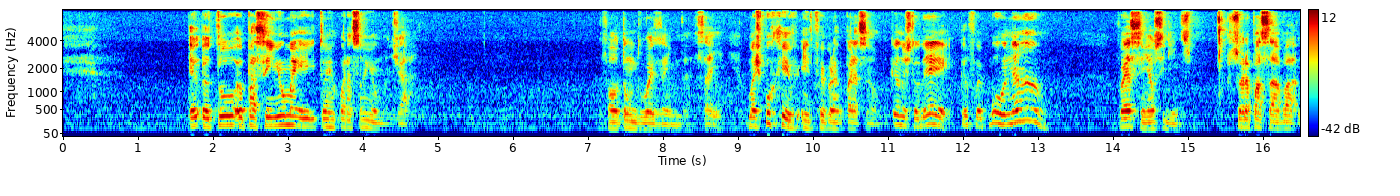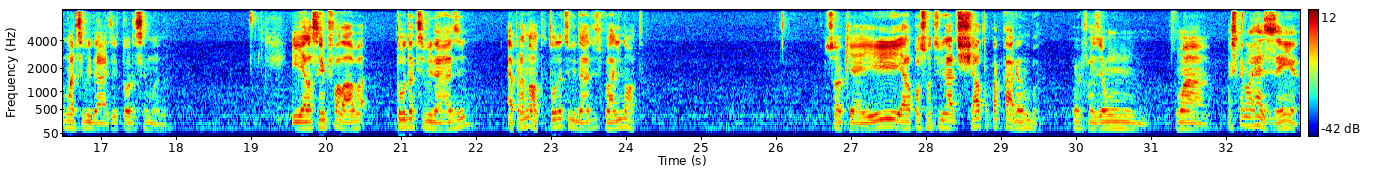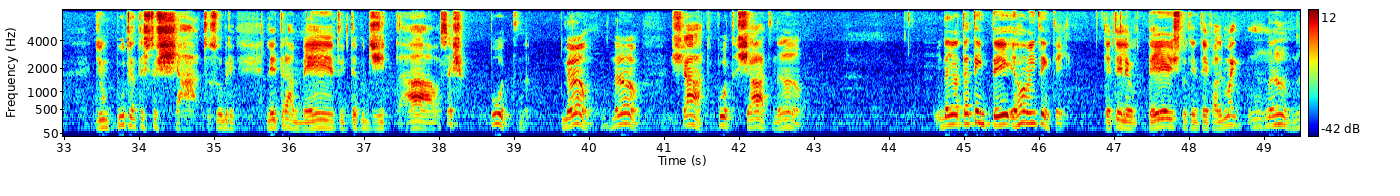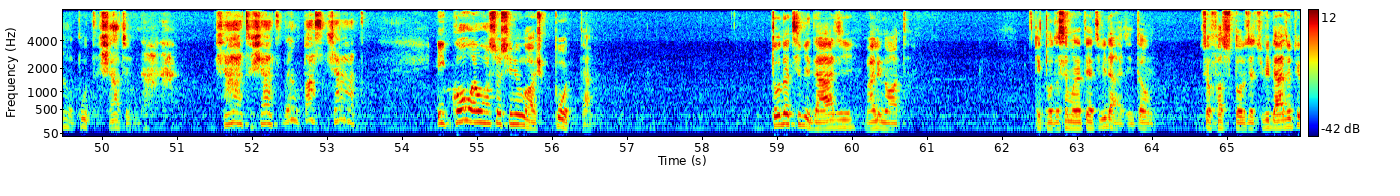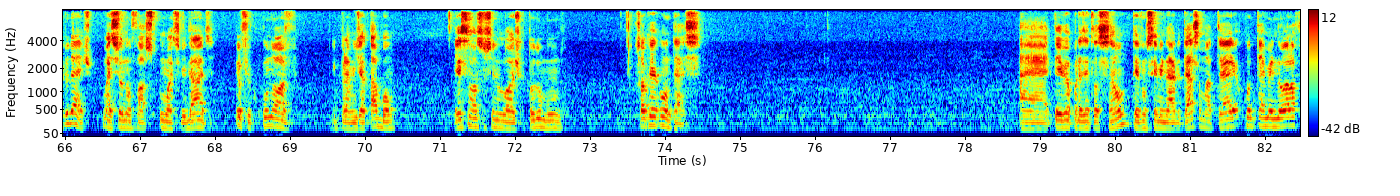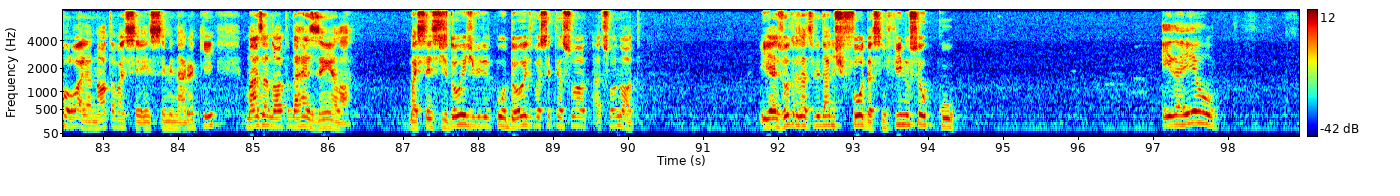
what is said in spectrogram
Eu, eu, tô, eu passei em uma e tô em recuperação em uma já. Faltam duas ainda sair. Mas por que foi para recuperação? Porque eu não estudei? Porque eu fui burro? Não. Foi assim, é o seguinte. A professora passava uma atividade toda semana. E ela sempre falava, toda atividade é para nota. Toda atividade vale nota. Só que aí ela passou uma atividade chata pra caramba. Para fazer um. Uma. Acho que era uma resenha de um puta texto chato sobre letramento e tempo digital. Essas puta, não, não, chato, puta, chato, não. E daí eu até tentei, eu realmente tentei. Tentei ler o texto, tentei fazer, mas não, não, puta, chato, não, não. Chato, chato, não, passa, chato. E qual é o raciocínio lógico? Puta, toda atividade vale nota. E toda semana tem atividade. Então, se eu faço todas as atividades, eu tiro 10. Mas se eu não faço uma atividade, eu fico com 9. E para mim já tá bom. Esse é o raciocínio lógico todo mundo. Só que o que acontece? É, teve a apresentação, teve um seminário dessa matéria. Quando terminou, ela falou: Olha, a nota vai ser esse seminário aqui, mais a nota da resenha lá. Vai ser esses dois dividido por dois você tem a sua, a sua nota. E as outras atividades, foda-se, enfim no seu cu. E daí eu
